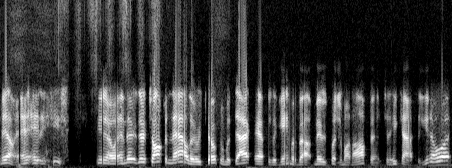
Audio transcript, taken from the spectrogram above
Yeah, and, and he's you know, and they're they're talking now. They were joking with Dak after the game about maybe putting him on offense, and he kind of said, "You know what?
